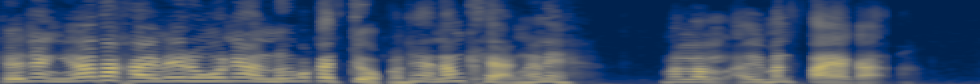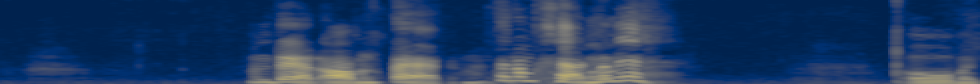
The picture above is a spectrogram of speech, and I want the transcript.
เห็นอย่างเงี้ยถ้าใครไม่รู้เนี่ยนึกว่ากระจกมันแท้น้ำแข็งนะนี่มันละไอ้มันแตกอะ่ะ มันแดดออกมันแตกแต่น้ำแข็งนะนี่โอ้ my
